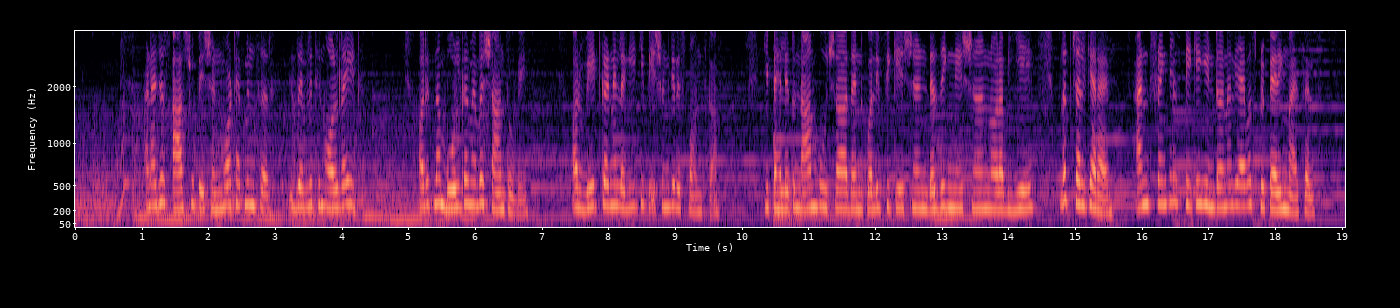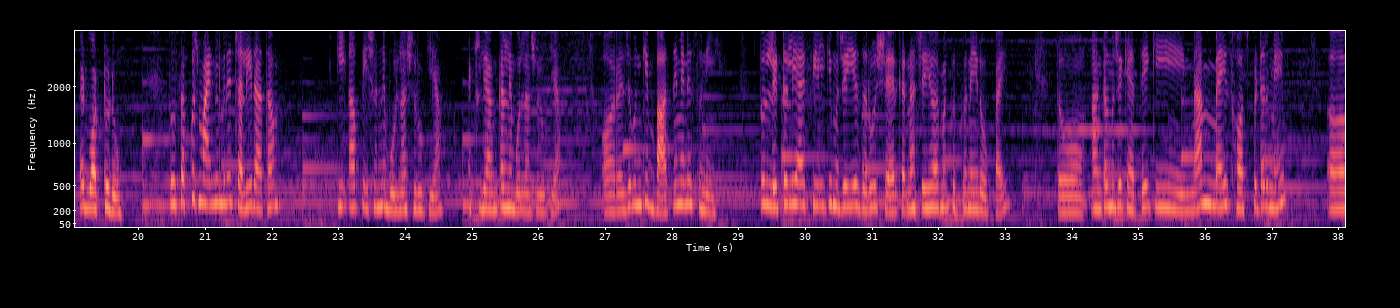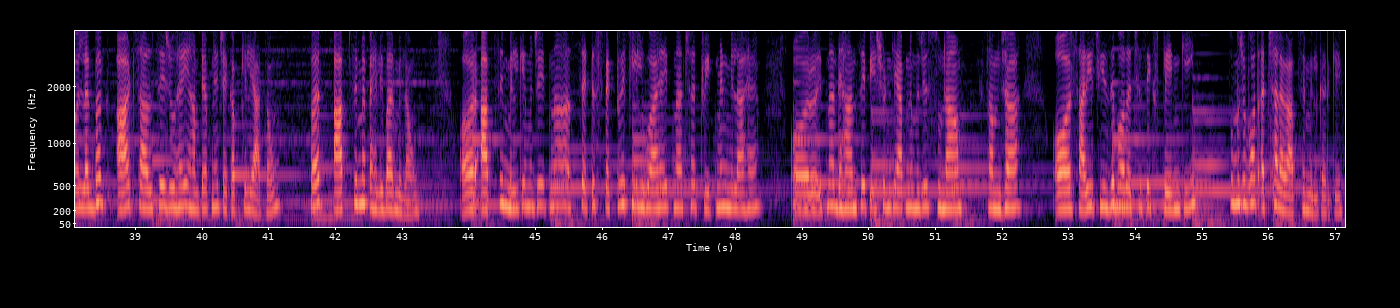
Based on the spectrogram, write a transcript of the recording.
and I just asked to patient what happen sir is everything all right और इतना बोलकर मैं बस शांत हो गई। और वेट करने लगी कि पेशेंट के रिस्पॉन्स का। कि पहले तो नाम पूछा देन क्वालिफिकेशन डेजिग्नेशन और अब ये। मतलब चल क्या रहा है? And frankly speaking internally I was preparing myself that what to do तो सब कुछ माइंड में मेरे चल ही रहा था कि अब पेशेंट ने बोलना शुरू किया। एक्चुअली अंकल ने बोलना शुरू किया। और जब उनकी बातें मैंने सुनी तो लिटरली आई फील कि मुझे ये ज़रूर शेयर करना चाहिए और मैं खुद को नहीं रोक पाई। तो अंकल मुझे कहते कि मैम मैं इस हॉस्पिटल में लगभग आठ साल से जो है यहाँ पे अपने चेकअप के लिए आता हूँ, पर आपसे मैं पहली बार मिला हूँ। और आपसे मिल के मुझे इतना सेटिस्फैक्ट्री फील हुआ है, इतना अच्छा ट्रीटमेंट मिला है और इतना ध्यान से पेशेंटली आपने मुझे सुना, समझा और सारी चीज़ें बहुत अच्छे से एक्सप्लेन की तो मुझे बहुत अच्छा लगा आपसे मिल करके।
